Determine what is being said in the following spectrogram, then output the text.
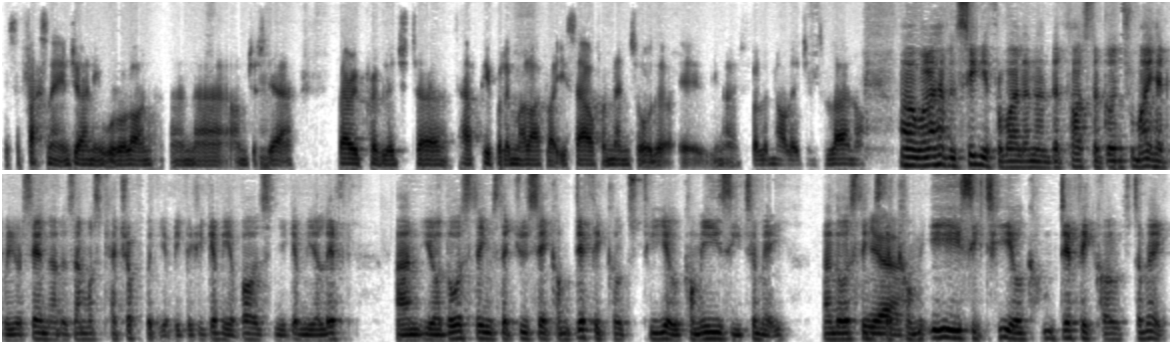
it's a fascinating journey we're all on, and uh, I'm just yeah very privileged to, to, have people in my life like yourself, a mentor that eh, you know is full of knowledge and to learn off. Oh well, I haven't seen you for a while, and, and the thoughts that are going through my head when you're saying that is I must catch up with you because you give me a buzz and you give me a lift, and you know those things that you say come difficult to you come easy to me, and those things yeah. that come easy to you come difficult to me.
